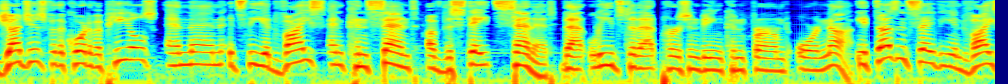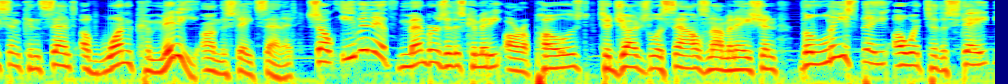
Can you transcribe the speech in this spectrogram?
judges for the Court of Appeals appeals, and then it's the advice and consent of the state senate that leads to that person being confirmed or not. It doesn't say the advice and consent of one committee on the state senate. So even if members of this committee are opposed to Judge LaSalle's nomination, the least they owe it to the state,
